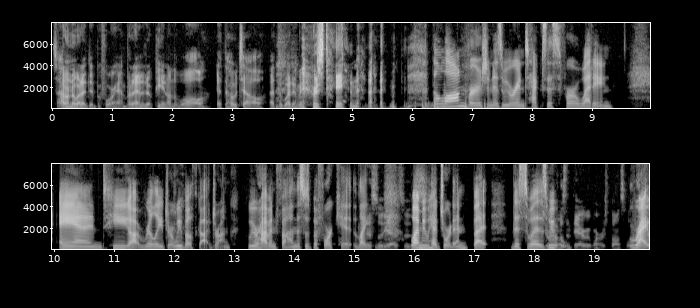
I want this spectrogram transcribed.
so I don't know what I did beforehand, but I ended up peeing on the wall at the hotel at the wedding we were staying at. the long version is we were in texas for a wedding and he got really drunk we both got drunk we were having fun this was before kid like This was- yeah, this was- well i mean we had jordan but this was Jordan we wasn't there. We weren't responsible. Right.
